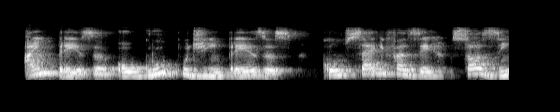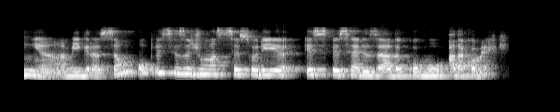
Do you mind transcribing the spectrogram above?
a empresa ou grupo de empresas consegue fazer sozinha a migração ou precisa de uma assessoria especializada como a da Comerc?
